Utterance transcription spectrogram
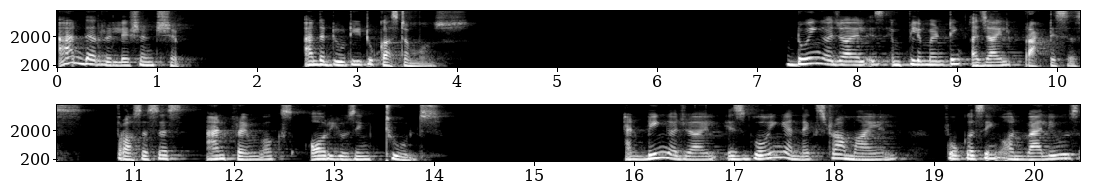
and their relationship and the duty to customers. Doing Agile is implementing Agile practices, processes, and frameworks or using tools. And being Agile is going an extra mile, focusing on values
